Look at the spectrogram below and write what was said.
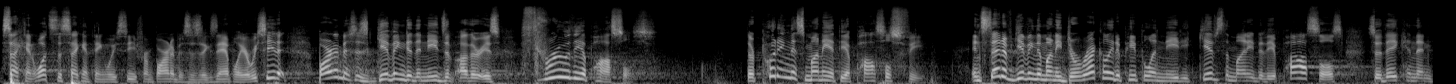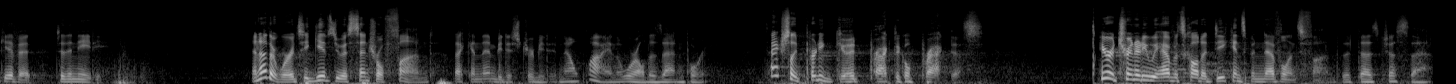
Second, what's the second thing we see from Barnabas' example here? We see that Barnabas' giving to the needs of others is through the apostles. They're putting this money at the apostles' feet. Instead of giving the money directly to people in need, he gives the money to the apostles so they can then give it to the needy. In other words, he gives you a central fund that can then be distributed. Now, why in the world is that important? It's actually pretty good practical practice. Here at Trinity, we have what's called a Deacon's Benevolence Fund that does just that.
